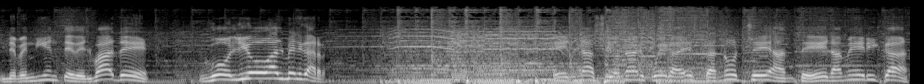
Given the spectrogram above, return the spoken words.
Independiente del Valle goleó al Melgar. El Nacional juega esta noche ante el América.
